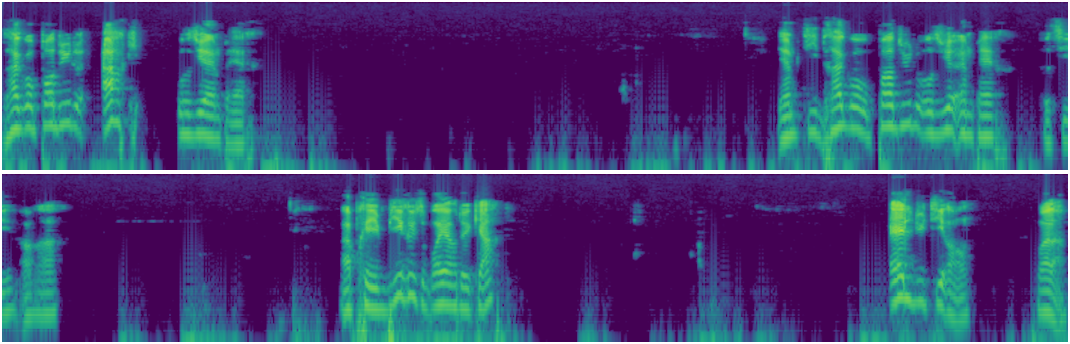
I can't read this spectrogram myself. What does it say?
Dragon pendule, arc aux yeux impairs. Et un petit dragon pendule aux yeux impairs aussi, en rare. Après, virus broyeur de cartes. Aile du tyran. Voilà.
